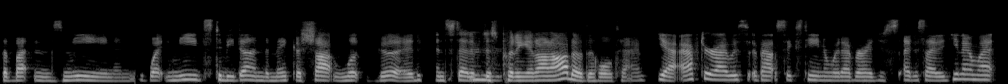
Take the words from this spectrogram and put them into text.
the buttons mean and what needs to be done to make a shot look good instead of just Mhm. putting it on auto the whole time. Yeah, after I was about 16 or whatever, I just I decided, you know what?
